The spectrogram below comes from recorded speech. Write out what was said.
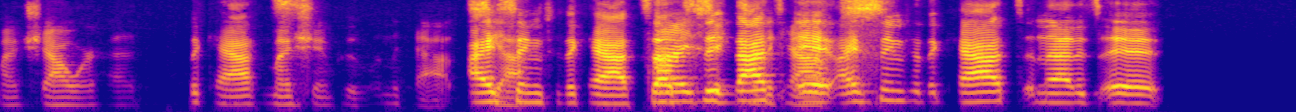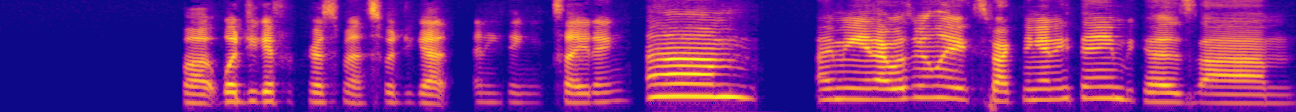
my shower head, The cats. my shampoo, and the cats. I yeah. sing to the cats. I That's it. That's it. I sing to the cats, and that is it. But what'd you get for Christmas? What'd you get? Anything exciting? Um, I mean, I wasn't really expecting anything because um,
